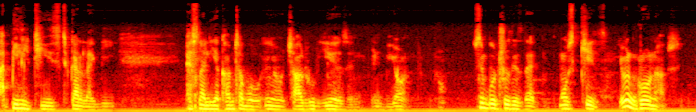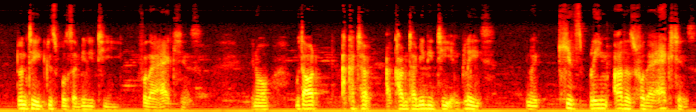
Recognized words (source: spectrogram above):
abilities to kind of like be personally accountable in your childhood years and, and beyond. You know. Simple truth is that most kids, even grown-ups, don't take responsibility for their actions. You know, without account- accountability in place, you know, kids blame others for their actions.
